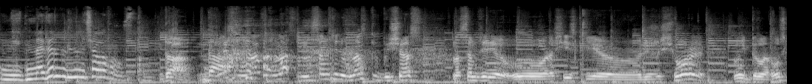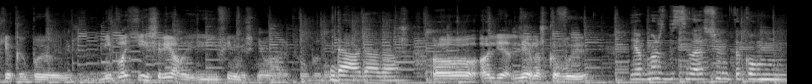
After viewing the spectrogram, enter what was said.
Наверное, для начала в русском. Да. Да. Знаешь, у, нас, у нас, на самом деле, у нас как бы сейчас, на самом деле, российские э, режиссеры, ну и белорусские, как бы, неплохие сериалы и фильмы снимают. Да, да, да. Э, Ле- Ленушка, вы? Я бы, может быть, снялась в чем-то таком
